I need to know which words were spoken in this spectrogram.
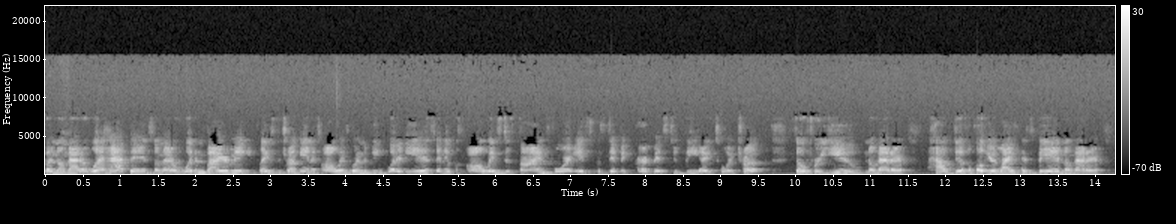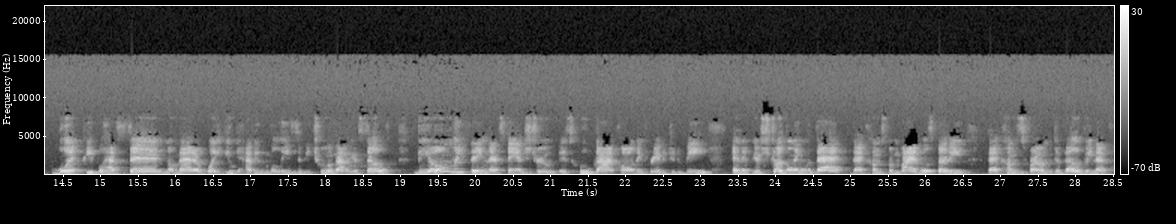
But no matter what happens, no matter what environment you place the truck in, it's always going to be what it is. And it was always designed for its specific purpose to be a toy truck. So for you, no matter how difficult your life has been, no matter what people have said, no matter what you have even believed to be true about yourself, the only thing that stands true is who God called and created you to be. And if you're struggling with that, that comes from Bible study, that comes from developing that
